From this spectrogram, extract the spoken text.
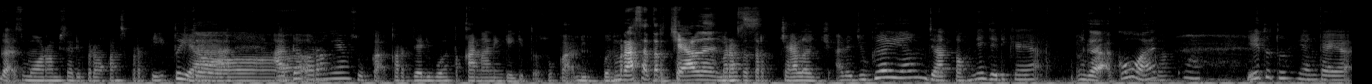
nggak semua orang bisa diperlakukan seperti itu ya. Ada orang yang suka kerja di bawah tekanan yang kayak gitu suka dibentak merasa terchallenge. Merasa terchallenge. Ada juga yang jatuhnya jadi kayak nggak kuat. Gak kuat. Ya itu tuh yang kayak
